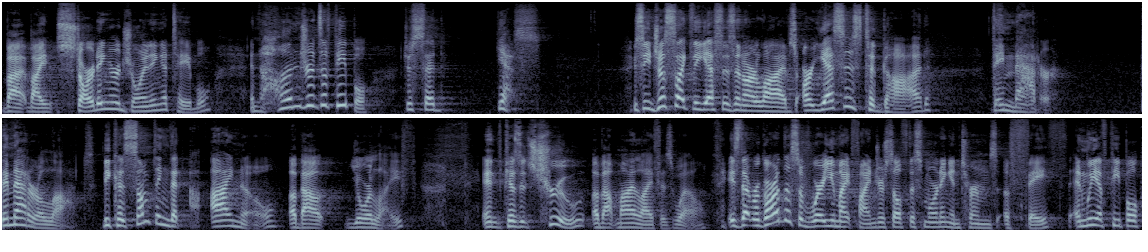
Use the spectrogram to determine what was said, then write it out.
by, by starting or joining a table. And hundreds of people just said yes. You see, just like the yeses in our lives, our yeses to God they matter. They matter a lot because something that I know about your life, and because it's true about my life as well, is that regardless of where you might find yourself this morning in terms of faith, and we have people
